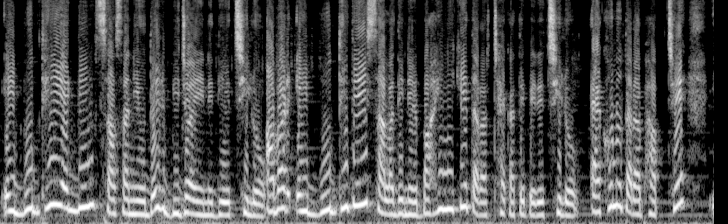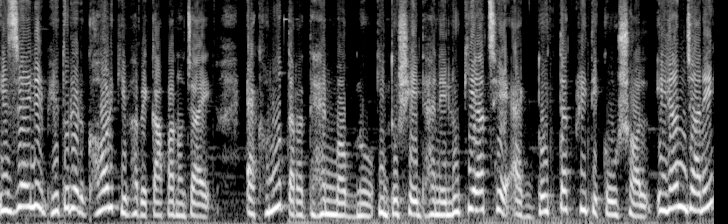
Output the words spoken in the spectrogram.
এই বুদ্ধিই একদিন সাসানীয়দের বিজয় এনে দিয়েছিল। আবার এই বুদ্ধিতেই সালাদিনের বাহিনীকে তারা ঠেকাতে পেরেছিল। এখনও তারা ভাবছে, ইসরায়েলের ভেতরের ঘর কীভাবে কাঁপানো যায়। এখনও তারা ধ্যানমগ্ন। কিন্তু সেই ধ্যানে লুকিয়ে আছে এক দৈত্যাকৃতি কৌশল। ইরান জানে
